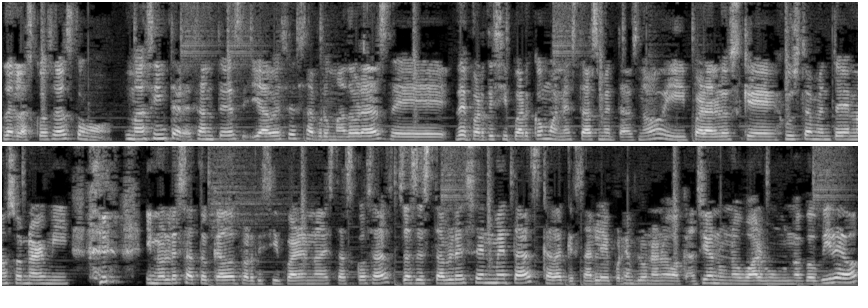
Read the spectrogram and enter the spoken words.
de las cosas como más interesantes y a veces abrumadoras de, de participar como en estas metas, ¿no? Y para los que justamente no son ARMY y no les ha tocado participar en una de estas cosas, se establecen metas cada que sale, por ejemplo, una nueva canción, un nuevo álbum, un nuevo video,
